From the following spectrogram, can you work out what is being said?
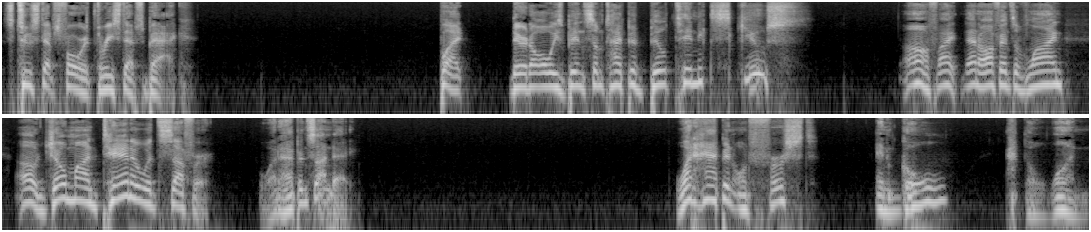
It's two steps forward, three steps back. But there had always been some type of built-in excuse. Oh, if I that offensive line, oh, Joe Montana would suffer. What happened Sunday? What happened on first and goal at the one?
